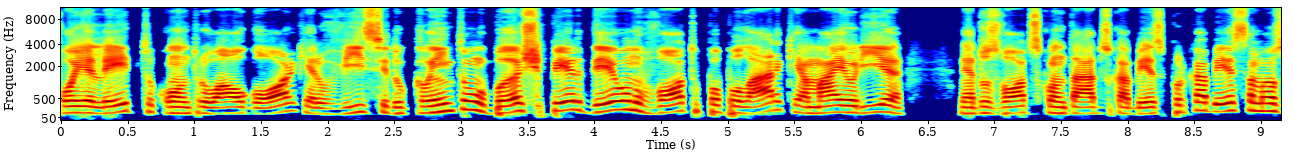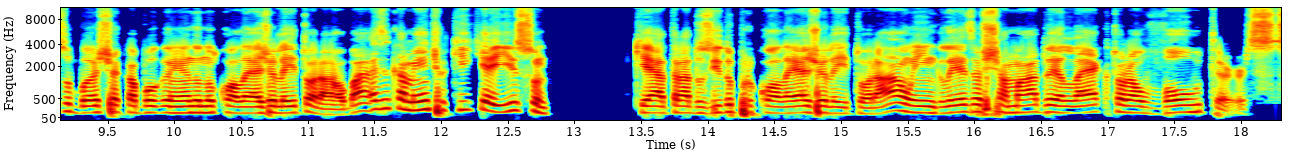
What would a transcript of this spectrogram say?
foi eleito contra o Al Gore, que era o vice do Clinton. O Bush perdeu no voto popular, que a maioria né, dos votos contados cabeça por cabeça, mas o Bush acabou ganhando no colégio eleitoral. Basicamente, o que, que é isso que é traduzido para o colégio eleitoral, em inglês é chamado Electoral Voters.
